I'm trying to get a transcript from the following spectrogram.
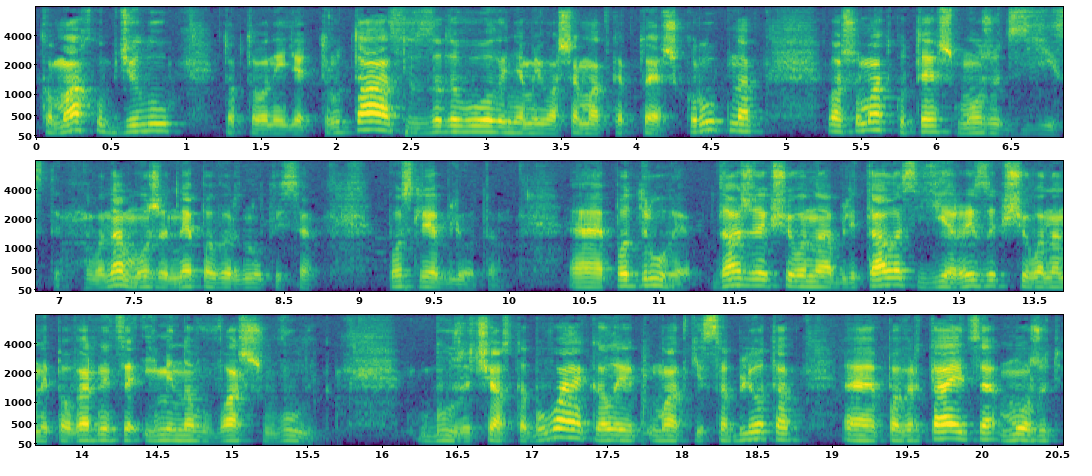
комаху бджілу, тобто вони їдять трута з задоволенням, і ваша матка теж крупна. Вашу матку теж можуть з'їсти. Вона може не повернутися після обльоту. По-друге, навіть якщо вона обліталась, є ризик, що вона не повернеться іменно в ваш вулик. Дуже часто буває, коли матки сабльота е, повертаються, можуть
